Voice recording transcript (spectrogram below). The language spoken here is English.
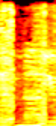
Thank you.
